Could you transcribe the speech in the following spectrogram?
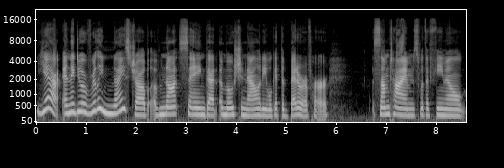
Yeah, and they do a really nice job of not saying that emotionality will get the better of her. Sometimes with a female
